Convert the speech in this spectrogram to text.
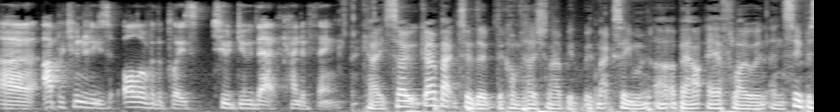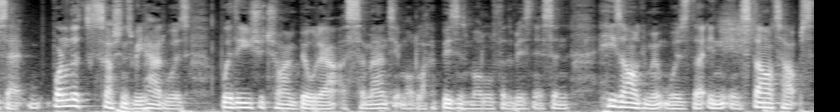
uh, opportunities all over the place to do that kind of thing. Okay, so going back to the, the conversation I had with, with Maxime uh, about Airflow and, and, Superset, one of the discussions we had was whether you should try and build out a semantic model, like a business model for the business. And his argument was that in, in startups,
